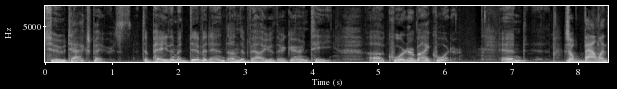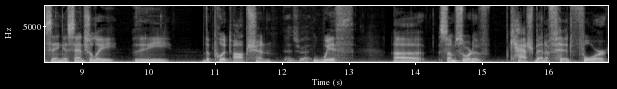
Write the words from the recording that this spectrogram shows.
to taxpayers to pay them a dividend on the value of their guarantee uh, quarter by quarter. And so balancing essentially the the put option that's right. with uh, some sort of cash benefit for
